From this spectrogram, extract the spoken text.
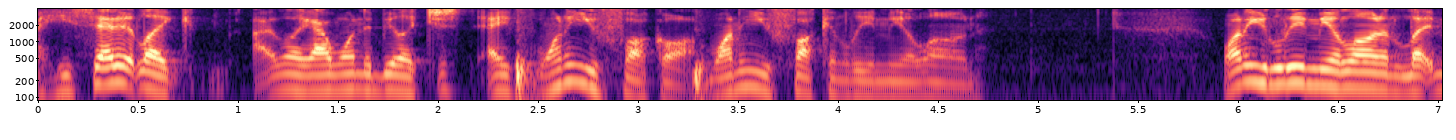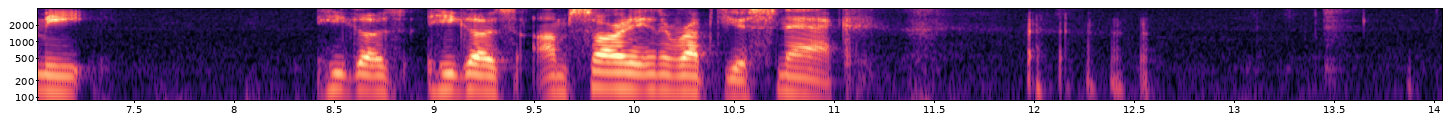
he said it like I like I wanted to be like just hey, why don't you fuck off? Why don't you fucking leave me alone? Why don't you leave me alone and let me he goes he goes, "I'm sorry to interrupt your snack."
